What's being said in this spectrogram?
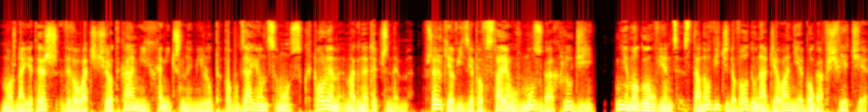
Można je też wywołać środkami chemicznymi lub pobudzając mózg polem magnetycznym. Wszelkie wizje powstają w mózgach ludzi, nie mogą więc stanowić dowodu na działanie Boga w świecie.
